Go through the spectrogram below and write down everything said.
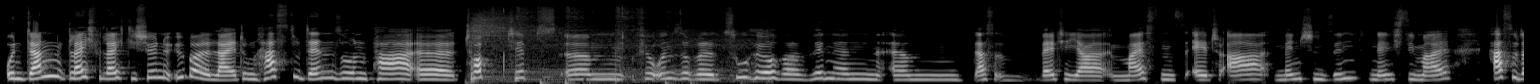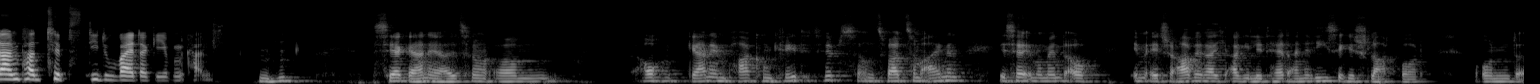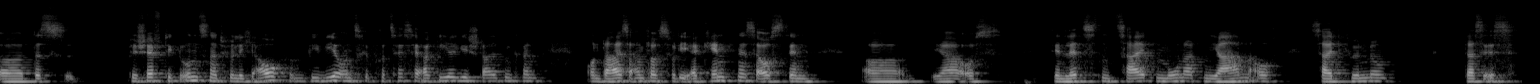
Und dann gleich vielleicht die schöne Überleitung. Hast du denn so ein paar äh, Top-Tipps ähm, für unsere Zuhörerinnen, ähm, das, welche ja meistens HR-Menschen sind, nenne ich sie mal? Hast du da ein paar Tipps, die du weitergeben kannst? Mhm. Sehr gerne. Also ähm, auch gerne ein paar konkrete Tipps. Und zwar zum einen ist ja im Moment auch im HR-Bereich Agilität ein riesiges Schlagwort. Und äh, das beschäftigt uns natürlich auch, wie wir unsere Prozesse agil gestalten können. Und da ist einfach so die Erkenntnis aus den, äh, ja, aus den letzten Zeiten, Monaten, Jahren auch seit Gründung, dass es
